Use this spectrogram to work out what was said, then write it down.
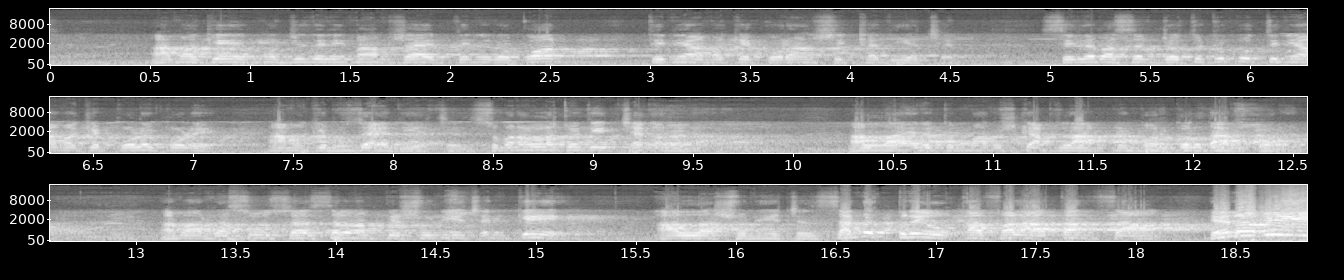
আমাকে মসজিদের ইমাম সাহেব, তিনি রোকন, তিনি আমাকে কোরআন শিক্ষা দিয়েছেন। সিলেবাসের যতটুকু তিনি আমাকে পড়ে পড়ে আমাকে বুঝাই দিয়েছেন। সুমান আল্লাহ করতে ইচ্ছা করে না। আল্লাহ এরকম মানুষকে আপনি আপনি বরকত দান করেন। আমার রাসুল সাল্লামকে শুনিয়েছেন কে? আল্লাহ শুনিয়েছেন সানুপ্রেও কাফালা তানসা। হে নবী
